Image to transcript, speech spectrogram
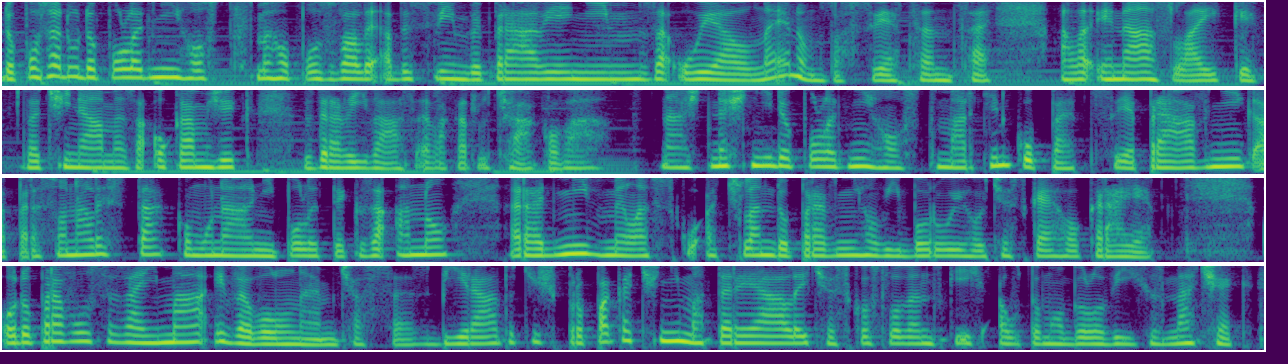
Do pořadu dopolední host jsme ho pozvali, aby svým vyprávěním zaujal nejenom zasvěcence, ale i nás lajky. Začínáme za okamžik. Zdraví vás Eva Kadlčáková. Náš dnešní dopolední host Martin Kupec je právník a personalista, komunální politik za ANO, radní v Milevsku a člen dopravního výboru jeho českého kraje. O dopravu se zajímá i ve volném čase. Sbírá totiž propagační materiály československých automobilových značek.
